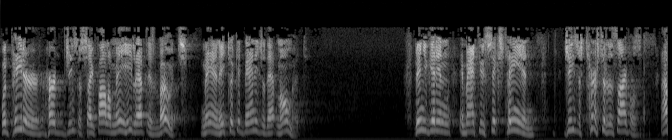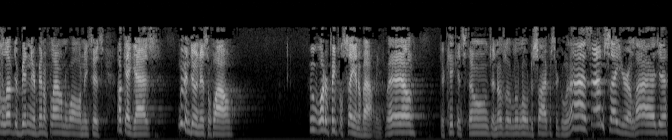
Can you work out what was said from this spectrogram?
when Peter heard Jesus say, follow me, he left his boats. Man, he took advantage of that moment. Then you get in, in Matthew 16 and Jesus turns to the disciples. I'd have loved to have been there, been a fly on the wall. And he says, okay guys, we've been doing this a while. Who, what are people saying about me? Well, they're kicking stones and those little old disciples are going, ah, some say you're Elijah.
